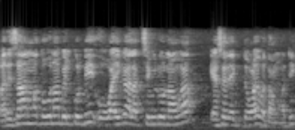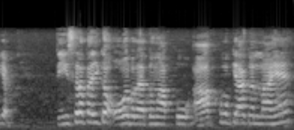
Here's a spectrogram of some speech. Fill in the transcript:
परेशान मत होना बिल्कुल भी ओ का अलग से वीडियो बनाऊँगा, कैसे देखते हो बताऊँगा, ठीक है? तीसरा तरीका और बताता हूँ आपको आपको क्या करना है?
